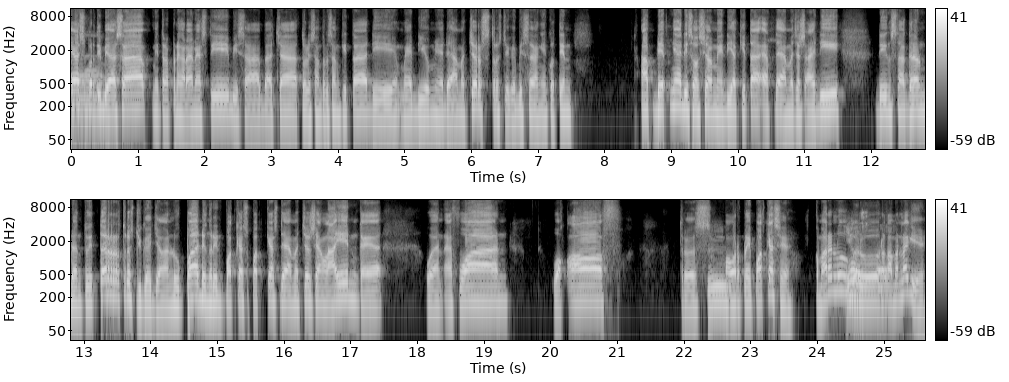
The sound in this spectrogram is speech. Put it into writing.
Ya Ya. seperti biasa, mitra pendengar NST bisa baca tulisan-tulisan kita di mediumnya The Amateurs, terus juga bisa ngikutin update-nya di sosial media kita at The Amateurs ID, di Instagram dan Twitter, terus juga jangan lupa dengerin podcast-podcast The Amateurs yang lain kayak WNF1, Walk Off, terus Hmm. Power Play Podcast ya. Kemarin lu Yo, baru so- rekaman lagi ya?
